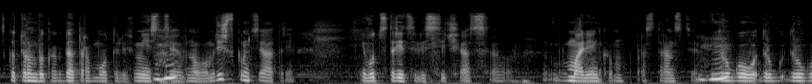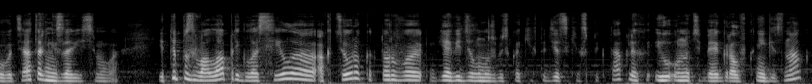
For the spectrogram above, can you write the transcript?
с которым вы когда-то работали вместе mm-hmm. в Новом Рижском театре. И вот встретились сейчас э, в маленьком пространстве mm-hmm. другого, друг, другого театра независимого. И ты позвала, пригласила актера, которого я видела, может быть, в каких-то детских спектаклях, и он у тебя играл в книге «Знак».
